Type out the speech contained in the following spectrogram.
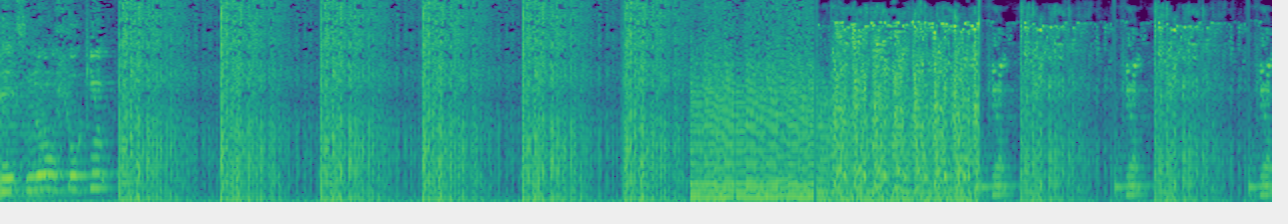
There's no fucking... Yeah. Yeah. Yeah.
